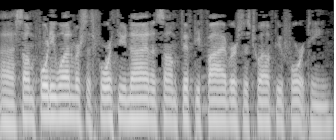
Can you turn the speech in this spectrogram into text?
Uh, Psalm 41 verses 4 through 9 and Psalm 55 verses 12 through 14.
